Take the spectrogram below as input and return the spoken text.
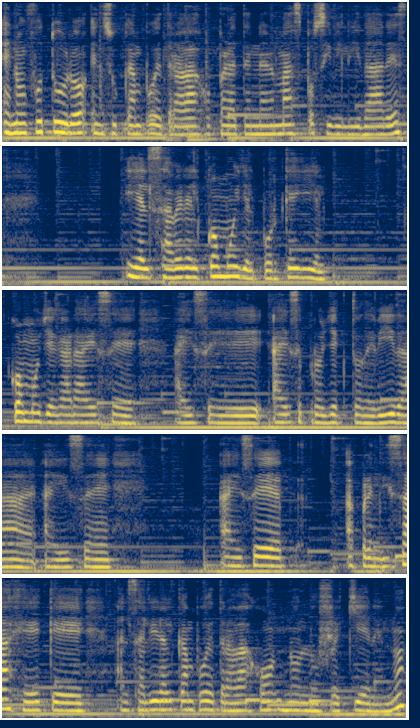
en un futuro en su campo de trabajo, para tener más posibilidades y el saber el cómo y el por qué y el cómo llegar a ese, a ese, a ese proyecto de vida, a ese, a ese aprendizaje que al salir al campo de trabajo no los requieren, ¿no?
